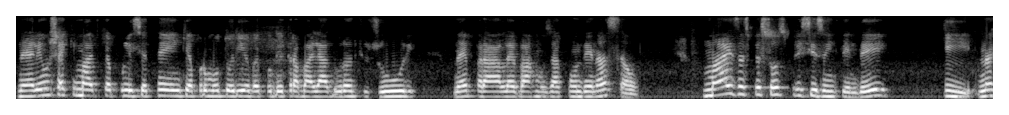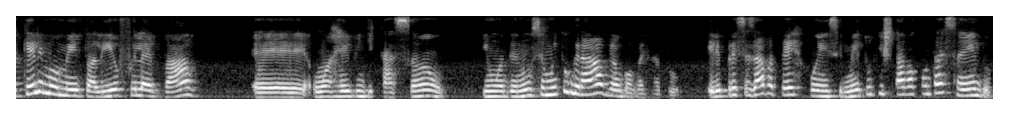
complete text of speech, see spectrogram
né? ali é um checkmate que a polícia tem, que a promotoria vai poder trabalhar durante o júri, né, para levarmos à condenação. Mas as pessoas precisam entender que naquele momento ali eu fui levar é, uma reivindicação e uma denúncia muito grave ao governador. Ele precisava ter conhecimento do que estava acontecendo,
